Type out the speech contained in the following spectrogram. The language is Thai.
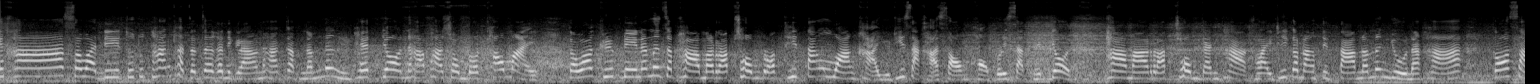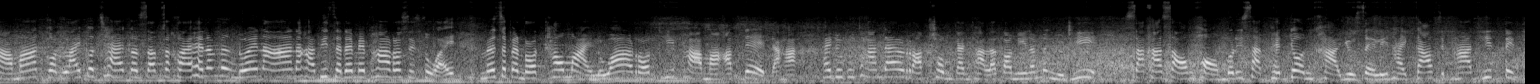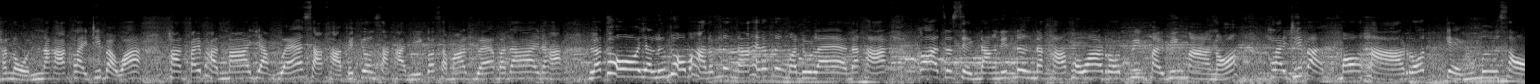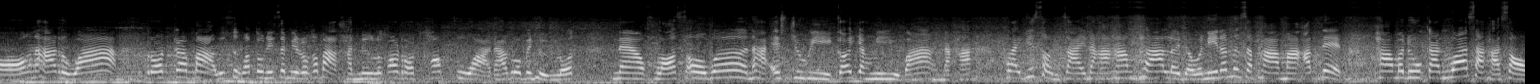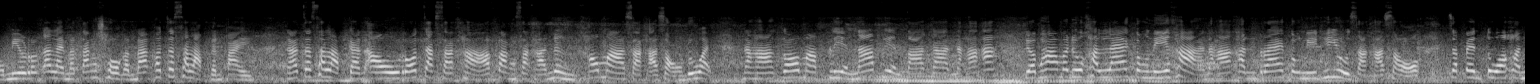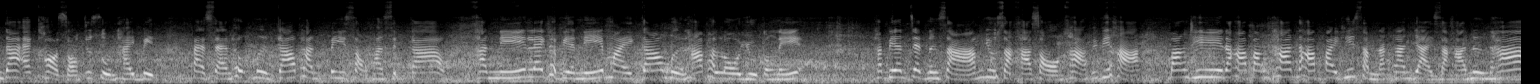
ดีค่ะ สวัสดีทุกทุกท่านค่ะจะเจอกันอีกแล้วนะคะ กับน้ำหนึ่งเพชรยนต์นะคะพาชมรถเข้าใหม่ แต่ว่าคลิปนี้น้ำหนึ่งจะพามารับชมรถที่ตั้งวางขายอยู่ที่สาขา 2 ของบริษัทเพชรยนต์พามารับชมกันค่ะ ใครที่กำลังติดตามน้ำหนึ่งอยู่นะคะ ก็สามารถกดไลค์กดแชร์กดซับสไครต์ให้น้ำหนึ่งด้วยนะนะคะ พี่จะได้ไม่พลาดรถสวยๆไม่ว่าจะเป็นรถเข้าใหม่หรือว่ารถที่พามาอัปเดตนะคะ ให้ทุกทุกท่านได้รับชมกันค่ะ และตอนนี้น้ำหนึ่งอยู่ที่สาขา 2 ของบริษัทเพชรยนต์ค่ะอยู่เสรีไทย 95 ที่ติดถนนนนนะคะ ใครที่แบบว่าผ่านไปผ่านมาอยากแวะสาขาเพชรยนต์สาขานี้ก็สามารถแวะมาได้นะคะ แล้วโทรอย่าลืมโทรมาหาน้ำหนึ่งนะให้น้ำหนึ่งมาดูแลนะคะ ก็อาจจะเสียงดังนิดนึงนะคะ เพราะว่ารถวิ่งไปวิ่งมาเนาะใครที่แบบมองหารถเก๋งมือสองนะคะ หรือว่ารถกระบะรู้สึกว่าตรงนี้จะมีรถกระบะคันหนึงแล้วก็รถครอบครัวนะคะรวมไปถึงรถแนว crossover นะคะ SUV ก็ยังมีอยู่บ้างนะคะ ใครที่สนใจนะคะห้ามพลาดเลยเดี๋ยววันนี้น้ำหนึ่งจะพามาอัปเดต พามาดูกันว่าสาขา 2 มีรถอะไรมาตั้งโชว์กันบ้างเขาจะสลับกันไปนะจะสลับกันเอารถจากสาขาฝั่งสาขา 1 เข้ามาสาขา 2 ด้วยนะคะ ก็มาเปลี่ยนหน้าเปลี่ยนตากันนะคะอะเดี๋ยวพามาดูคันแรกตรงนี้ค่ะนะคะ คันแรกตรงนี้ที่อยู่สาขา 2 จะเป็นตัว Honda Accord 2.0 Hybrid 869,000 ปี 2019 คันนี้เลขทะเบียนนี้ไม่95,000 โลอยู่ตรงนี้ ทะเบียน 713 อยู่สาขา 2 ค่ะ พี่พี่ค่ะ บางทีนะคะ บางท่านนะคะ ไปที่สำนักงานใหญ่สาขาหนึ่งถ้า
